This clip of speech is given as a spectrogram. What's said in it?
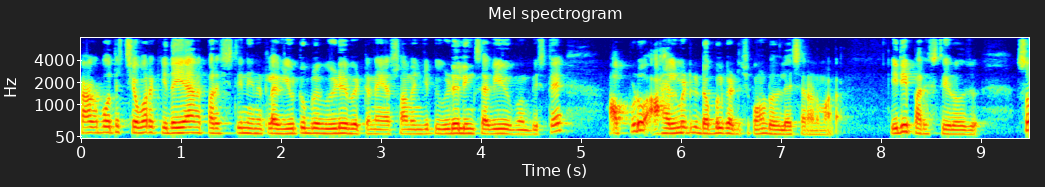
కాకపోతే చివరికి ఇదయ్యా పరిస్థితి నేను ఇట్లా యూట్యూబ్లో వీడియో పెట్టానయ్యా స్వామి అని చెప్పి వీడియో లింక్స్ అవి పంపిస్తే అప్పుడు ఆ హెల్మెట్కి డబ్బులు కట్టించుకోవడం వదిలేశారనమాట ఇది పరిస్థితి ఈరోజు సో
